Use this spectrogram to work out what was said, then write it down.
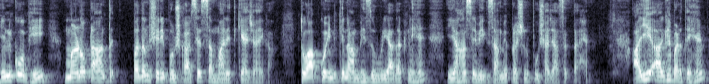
इनको भी मरणोपरांत पद्मश्री पुरस्कार से सम्मानित किया जाएगा। तो आपको इनके नाम भी ज़रूर याद रखने हैं। यहाँ से भी एग्ज़ाम में प्रश्न पूछा जा सकता है। आइए आगे बढ़ते हैं।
